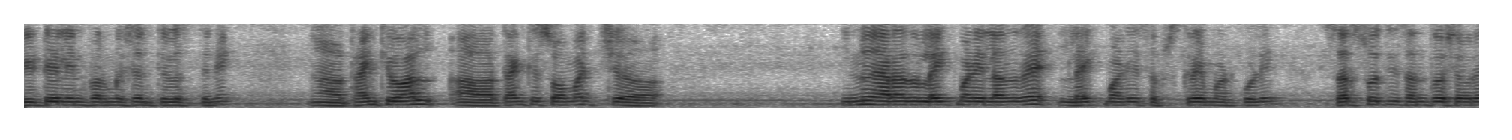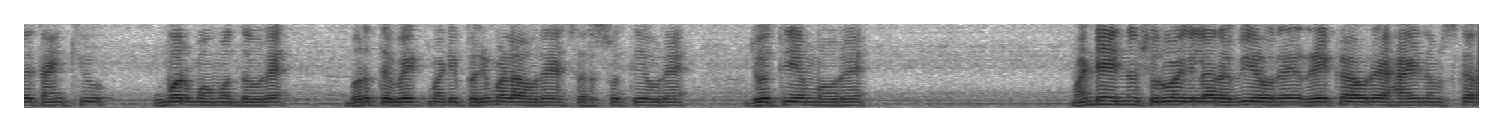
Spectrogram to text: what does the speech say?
ಡೀಟೇಲ್ ಇನ್ಫಾರ್ಮೇಷನ್ ತಿಳಿಸ್ತೀನಿ. Thank you all thank you so much ಇನ್ನೂ ಯಾರಾದರೂ ಲೈಕ್ ಮಾಡಿಲ್ಲ ಅಂದರೆ ಲೈಕ್ ಮಾಡಿ ಸಬ್ಸ್ಕ್ರೈಬ್ ಮಾಡ್ಕೊಳ್ಳಿ. ಸರಸ್ವತಿ ಸಂತೋಷ್ ಅವರೇ ಥ್ಯಾಂಕ್ ಯು ಉಮರ್ ಮೊಹಮ್ಮದ್ ಅವರೇ, ಬರುತ್ತೆ ವೆಯ್ಟ್ ಮಾಡಿ. ಪರಿಮಳ ಅವರೇ, ಸರಸ್ವತಿ ಅವರೇ, ಜ್ಯೋತಿ ಎಂ ಅವರೇ. ಮಂಡ್ಯ ಇನ್ನೂ ಶುರುವಾಗಿಲ್ಲ. ರವಿ ಅವರೇ, ರೇಖಾ ಅವರೇ, ಹಾಯ್, ನಮಸ್ಕಾರ.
